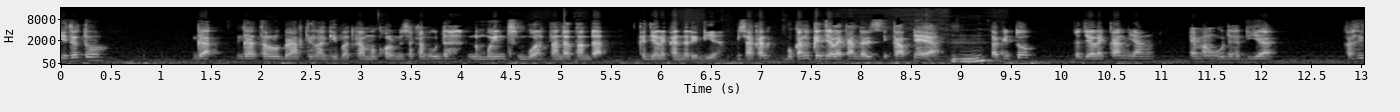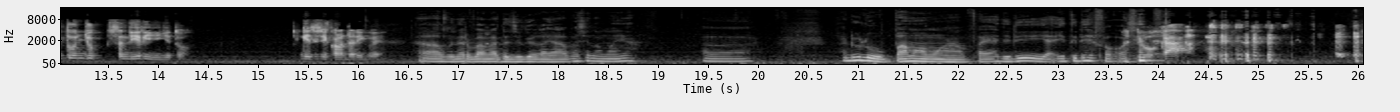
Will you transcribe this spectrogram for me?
itu tuh nggak nggak terlalu berarti lagi buat kamu kalau misalkan udah nemuin sebuah tanda-tanda kejelekan dari dia. Misalkan bukan kejelekan dari sikapnya ya, mm-hmm. tapi itu kejelekan yang emang udah dia kasih tunjuk sendiri gitu. Gitu sih kalau dari gue. Uh, bener banget itu juga kayak apa sih namanya? Uh, aduh lupa mau ngomong apa ya. Jadi ya itu deh pokoknya. Aduh, kak.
